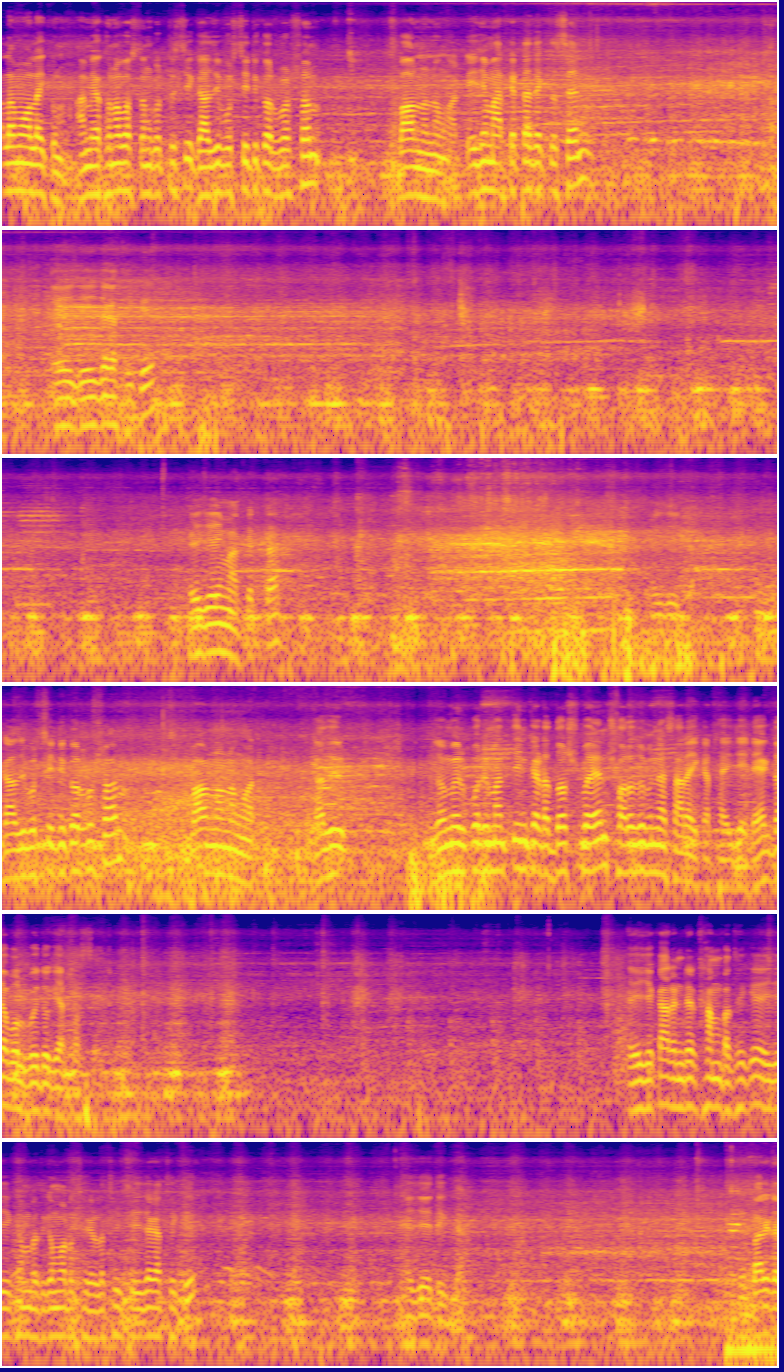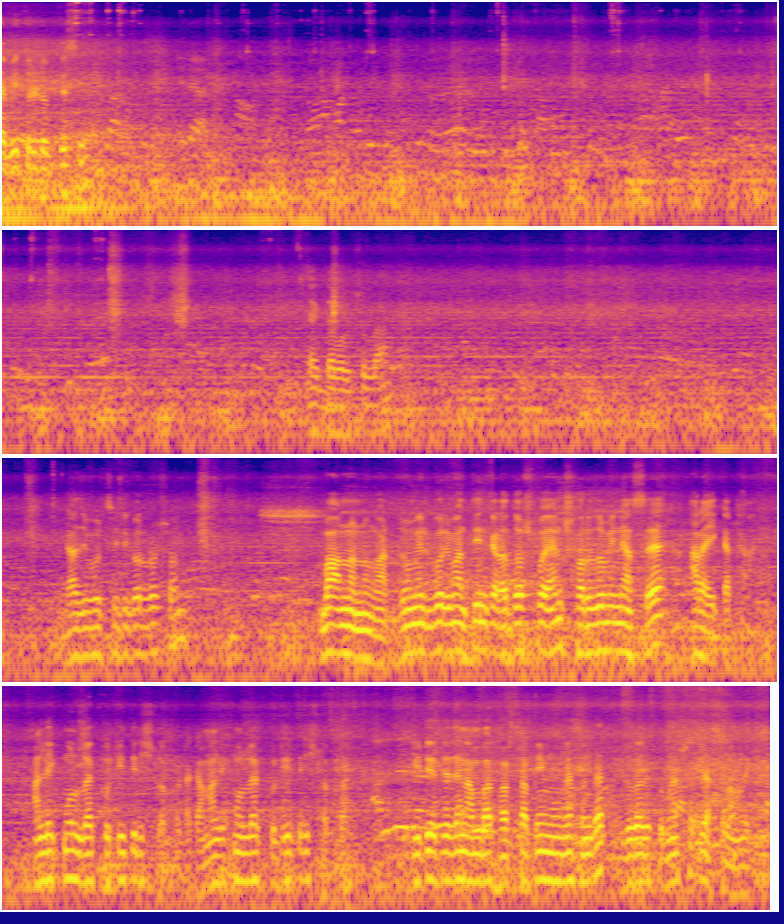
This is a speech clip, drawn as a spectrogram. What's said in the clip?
সালামু আলাইকুম আমি এখন অবস্থান করতেছি গাজীপুর সিটি কর্পোরেশন বাউন্ন নং। এই যে মার্কেটটা দেখতেছেন, এই যে এই জায়গা থেকে এই যে এই মার্কেটটা এই যে গাজীপুর সিটি কর্পোরেশন বাউন্ন নং ওয়ার্ড। গাজীর জমির পরিমাণ তিন কাঠা দশ পয়েন্ট, সরজমিন আছে আড়াই কাঠা, এই যে এটা, এক ডাবল বৈধ গ্যাস আছে। এই যে কারেন্টের খাম্বা থেকে, এই যে খাম্বা থেকে মোটর সাইকেলটা থইছে এই জায়গা থেকে। এই যে এদিকটা। বাড়িটা ভিতরে ঢুকতেছি। এক ডাবল গাজীপুর সিটি কর্পোরেশন বাহান্ন নং আট জমির পরিমাণ তিন কাঠা দশ পয়েন্ট সরজমিনে আছে আড়াই কাঠা। মালিক মূল্য এক কোটি তিরিশ লক্ষ টাকা। মালিক মূল্য এক কোটি তিরিশ লক্ষ। ভিডিওতে যে নাম্বার হোয়াটসঅ্যাপ ইমো মেসেঞ্জার যোগাযোগ করবেন। সাথে আসসালামু আলাইকুম।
